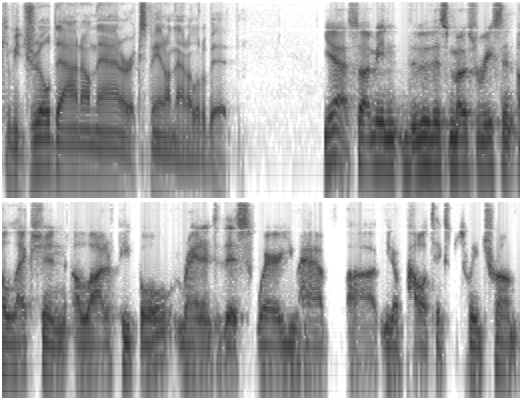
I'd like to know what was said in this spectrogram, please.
can we drill down on that or expand on that a little bit? Yeah, so I mean, this most recent election, a lot of people ran into this where you have, uh, you know, politics between Trump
